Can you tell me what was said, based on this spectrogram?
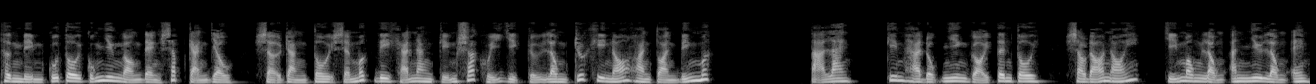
thần niệm của tôi cũng như ngọn đèn sắp cạn dầu, sợ rằng tôi sẽ mất đi khả năng kiểm soát hủy diệt cự long trước khi nó hoàn toàn biến mất. Tạ Lan, Kim Hà đột nhiên gọi tên tôi, sau đó nói, chỉ mong lòng anh như lòng em.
